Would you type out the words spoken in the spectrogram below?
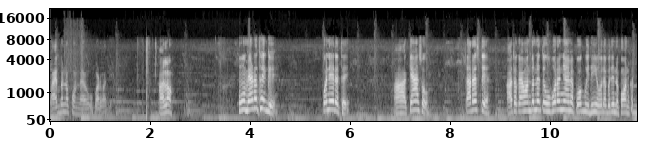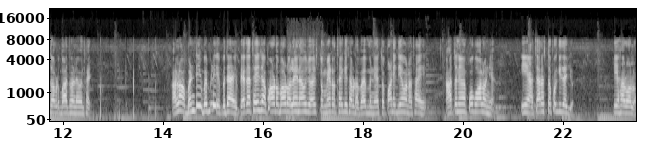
ભાઈ બનો ફોન આવ્યો ઉપાડવા દે. હાલો? હું મેળો થઈ ગઈ? કોને રે થઈ? હા, ક્યાં છો? તારે જ તે હા તો કાંઈ વાંધો નહીં તો ઊભો રહી અમે પોગવી દઈએ. ઓલે બધીને ફોન કરી દો, આપણે બાદમાં લેવાનું થાય. હાલો, બંટી, બબલી બધા ભેગા થઈ જાઓ, પાવડો બાવડો લઈને આવજો. આજ તો મેટર થઈ ગઈ છે આપણા ભાઈ બને તો પાણી દેવાના થાય. હા તો ને પોગો હાલો ત્યાં એ હા ચારસ તો પગી જાજો. એ સારું હાલો.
